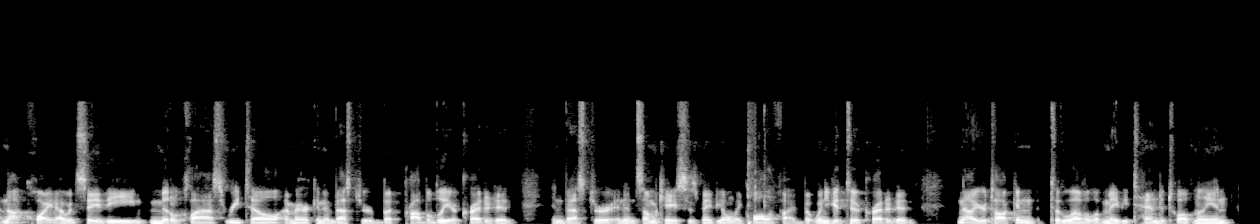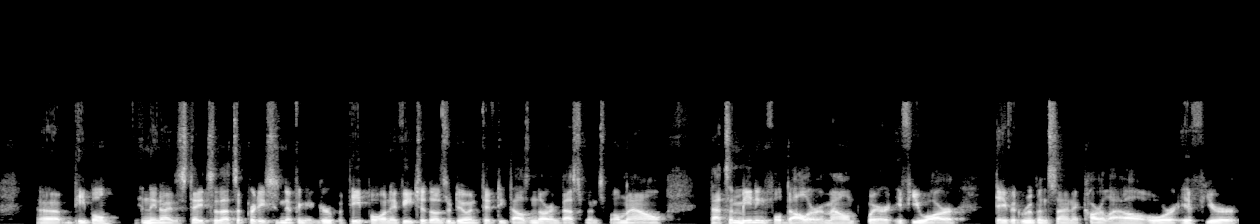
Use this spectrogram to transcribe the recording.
not quite, I would say, the middle class retail American investor, but probably accredited investor. And in some cases, maybe only qualified. But when you get to accredited, now you're talking to the level of maybe 10 to 12 million uh, people in the United States. So that's a pretty significant group of people. And if each of those are doing $50,000 investments, well, now that's a meaningful dollar amount where if you are David Rubenstein at Carlyle, or if you're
